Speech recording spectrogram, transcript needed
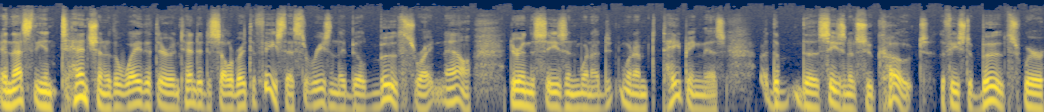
And that's the intention of the way that they're intended to celebrate the feast. That's the reason they build booths right now during the season when I when I'm taping this, the the season of Sukkot, the feast of booths, where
